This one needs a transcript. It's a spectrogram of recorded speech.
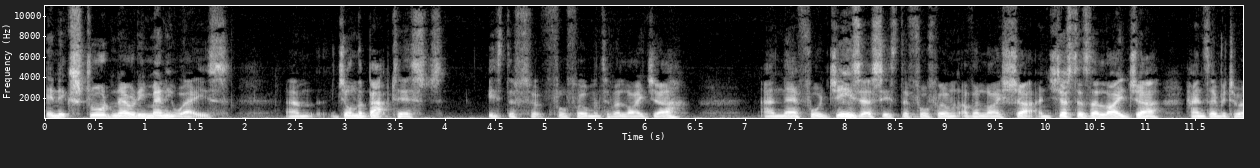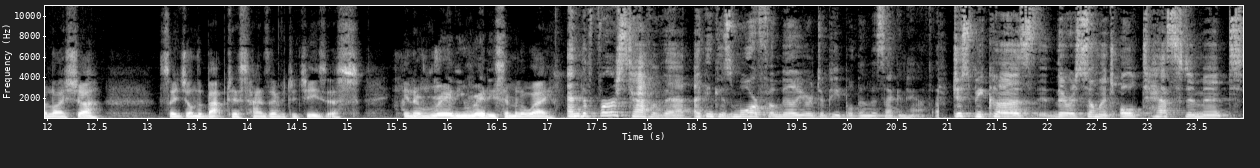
in extraordinarily many ways, um, John the Baptist is the f- fulfillment of Elijah, and therefore Jesus is the fulfillment of Elisha. And just as Elijah hands over to Elisha, so John the Baptist hands over to Jesus in a really, really similar way. And the first half of that, I think, is more familiar to people than the second half, just because there is so much Old Testament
